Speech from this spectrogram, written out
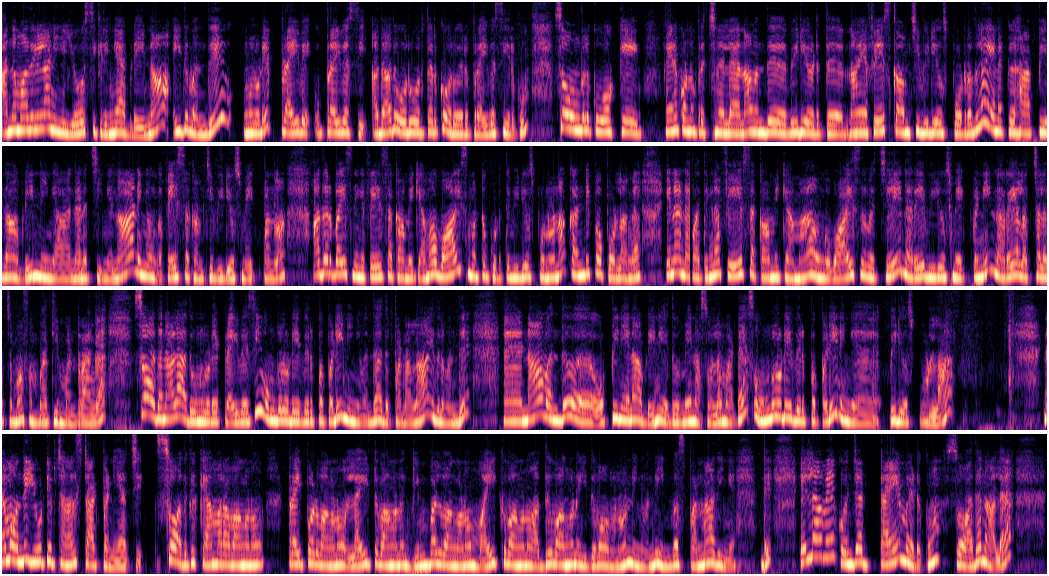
அந்த மாதிரிலாம் நீங்கள் யோசிக்கிறீங்க அப்படின்னா இது வந்து உங்களுடைய ப்ரைவே ப்ரைவசி அதாவது ஒரு ஒருத்தருக்கு ஒரு ஒரு ப்ரைவசி இருக்கும். ஸோ உங்களுக்கு ஓகே எனக்கு ஒன்றும் பிரச்சனை இல்லை. நான் வந்து வீடியோ எடுத்து நான் என் ஃபேஸ் காமிச்சு வீடியோஸ் போடுறதுல எனக்கு ஹாப்பி தான் அப்படின்னு நீங்கள் நினச்சிங்கன்னா நீங்கள் உங்கள் ஃபேஸை காமிச்சு வீடியோஸ் மேக் பண்ணலாம். அதர்வைஸ் நீங்கள் ஃபேஸை காமிக்காமல் வாய்ஸ் மட்டும் கொடுத்து வீடியோஸ் போடணும்னா கண்டிப்பாக போடலாங்க. ஏன்னா பார்த்தீங்கன்னா ஃபேஸை காமிக்காம அவங்க வாய்ஸை வச்சே நிறைய வீடியோஸ் மேக் பண்ணி நிறைய லட்ச லட்சமாக சம்பாத்தியம் பண்ணுறாங்க ஸோ அதனால் அது உங்களுடைய ப்ரைவசி உங்களுடைய விருப்பப்படி நீங்கள் வந்து அது பண்ணலாம். இதில் வந்து நான் வந்து ஒப்பீனியனா அப்படின்னு எதுவுமே நான் சொல்ல மாட்டேன். ஸோ உங்களுடைய விருப்பப்படி நீங்கள் வீடியோஸ் போடலாம். நம்ம வந்து யூடியூப் சேனல் ஸ்டார்ட் பண்ணியாச்சு. ஸோ அதுக்கு கேமரா வாங்கணும் ட்ரைபாட் வாங்கணும் லைட் வாங்கணும் கிம்பல் வாங்கணும் மைக் வாங்கணும் அது வாங்கணும் இது வாங்கணும் நீங்கள் வந்து இன்வெஸ்ட் பண்ணாதீங்க. எல்லாமே கொஞ்சம் டைம் எடுக்கும். ஸோ அதனால்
